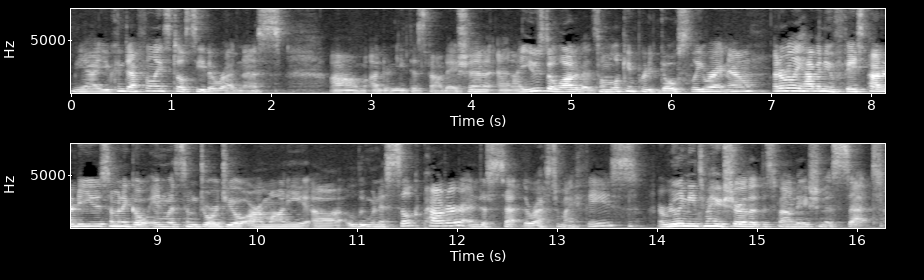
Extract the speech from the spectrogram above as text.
Yeah, you can definitely still see the redness um, underneath this foundation and I used a lot of it so I'm looking pretty ghostly right now. I don't really have a new face powder to use so I'm to go in with some Giorgio Armani uh, Luminous Silk powder and just set the rest of my face. I really need to make sure that this foundation is set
